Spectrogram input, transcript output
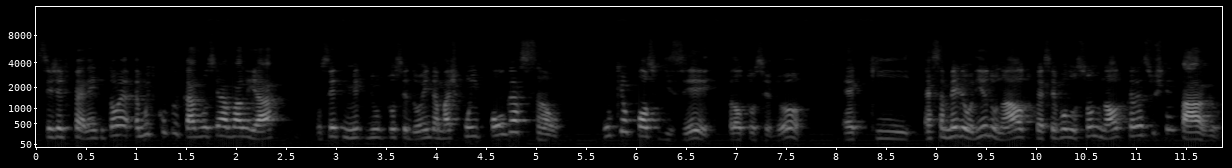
seja diferente. Então é, é muito complicado você avaliar o sentimento de um torcedor, ainda mais com empolgação. O que eu posso dizer para o torcedor é que essa melhoria do Náutico, essa evolução do Náutico, é sustentável.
